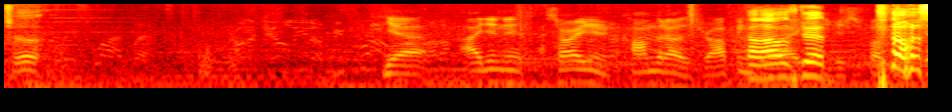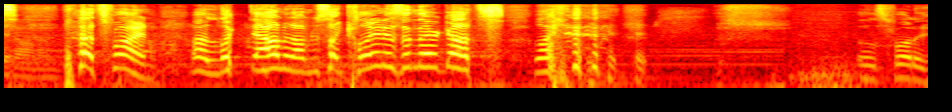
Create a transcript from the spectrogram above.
Shit. Yeah, I didn't. Sorry, I didn't calm that I was dropping. No, that was I good. That was, shit on 'em. that's fine. I looked down and I'm just like, Clane is in their guts. Like, that was funny.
